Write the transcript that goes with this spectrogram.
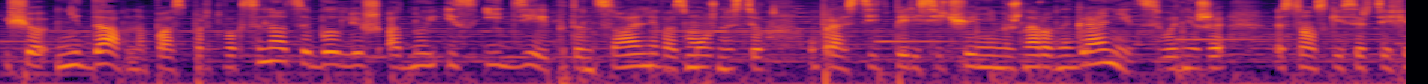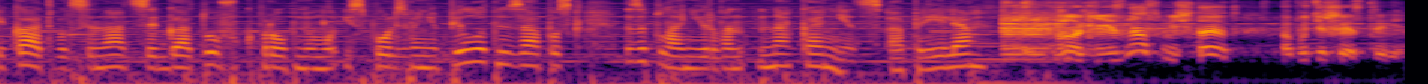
Еще недавно паспорт вакцинации был лишь одной из идей, потенциальной возможностью упростить пересечение международных границ. Сегодня же эстонский сертификат вакцинации готов к пробному использованию. Пилотный запуск запланирован на конец апреля. Многие из нас мечтают о путешествии.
